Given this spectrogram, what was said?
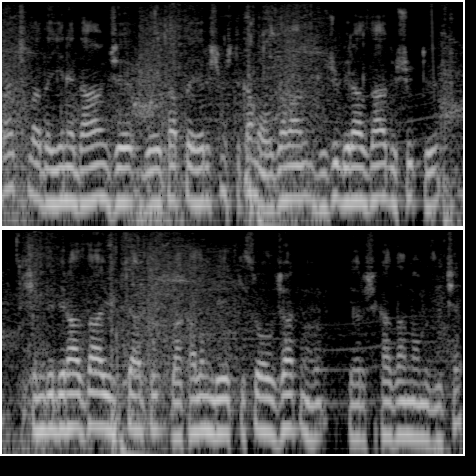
Araçla da yine daha önce bu etapta yarışmıştık ama o zaman gücü biraz daha düşüktü. Şimdi biraz daha yükselttik. Bakalım bir etkisi olacak mı yarışı kazanmamız için.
